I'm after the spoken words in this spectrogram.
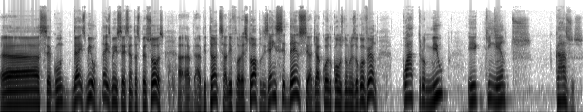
é, segundo 10 mil, 10.600 pessoas, a- habitantes ali, Florestópolis, e a incidência, de acordo com os números do governo, 4.500 casos.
